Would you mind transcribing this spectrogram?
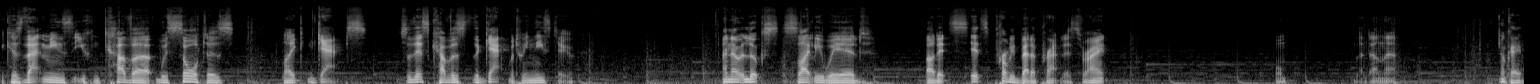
Because that means that you can cover with sorters, like, gaps. So this covers the gap between these two. I know it looks slightly weird, but it's it's probably better practice, right? That down there. Okay.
